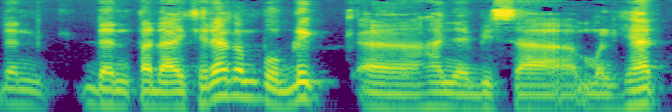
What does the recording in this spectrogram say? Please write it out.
dan dan pada akhirnya kan publik uh, hanya bisa melihat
